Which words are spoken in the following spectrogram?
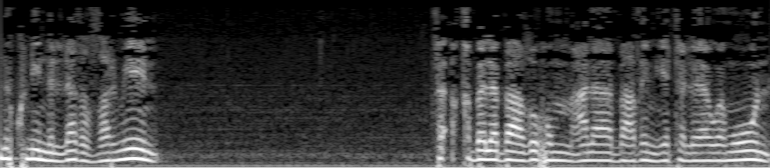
نكنين الله الظالمين. فأقبل بعضهم على بعض يتلاومون.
